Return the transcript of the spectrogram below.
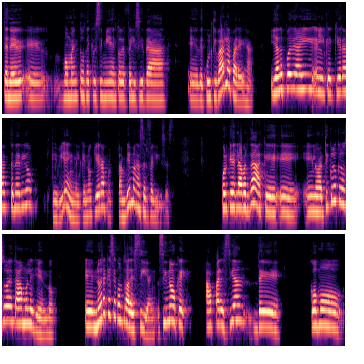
tener eh, momentos de crecimiento, de felicidad, eh, de cultivar la pareja. Y ya después de ahí, el que quiera tener hijos, qué bien, el que no quiera, pues también van a ser felices. Porque la verdad que eh, en los artículos que nosotros estábamos leyendo, eh, no era que se contradecían, sino que aparecían de como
